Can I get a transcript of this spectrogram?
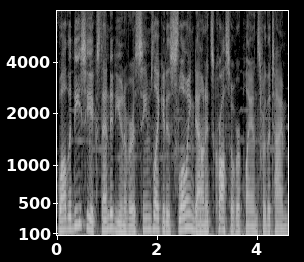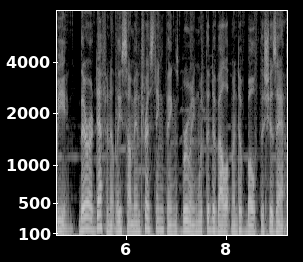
while the DC Extended Universe seems like it is slowing down its crossover plans for the time being, there are definitely some interesting things brewing with the development of both the Shazam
